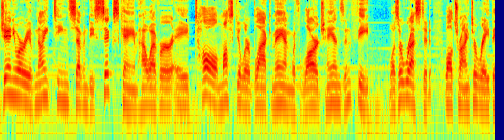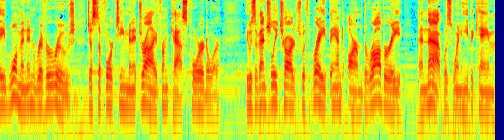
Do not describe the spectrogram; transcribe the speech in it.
January of 1976 came, however, a tall, muscular black man with large hands and feet was arrested while trying to rape a woman in River Rouge, just a 14 minute drive from Cass Corridor. He was eventually charged with rape and armed robbery, and that was when he became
